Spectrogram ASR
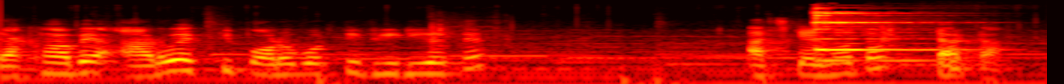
দেখা হবে আরও একটি পরবর্তী ভিডিওতে আজকের মতো টাটা।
